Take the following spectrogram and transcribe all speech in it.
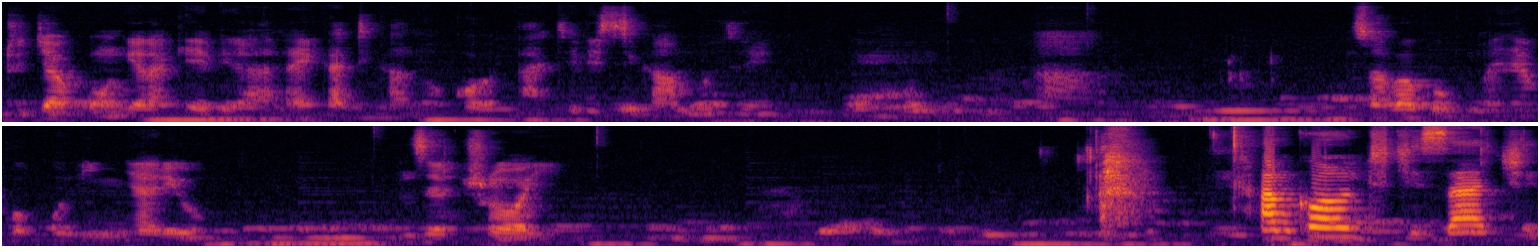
tujja kwongerako ebirala naye kati kanoko at least kambuzeeko Ah, nsabako okumanyako ku linnya lyo. Nze troy. I'm called Chisachi.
